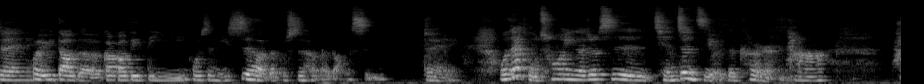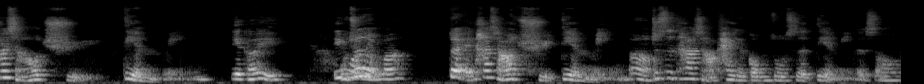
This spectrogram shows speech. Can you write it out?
对，会遇到的高高低低，或是你适合的不适合的东西。对我再补充一个，就是前阵子有一个客人，他他想要取店名，也可以英文名吗？对他想要取店名，嗯，就是他想要开一个工作室的店名的时候，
